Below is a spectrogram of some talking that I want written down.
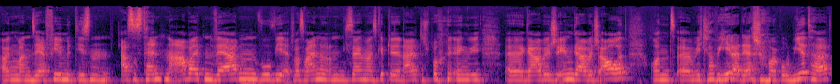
irgendwann sehr viel mit diesen Assistenten arbeiten werden, mhm. wo wir etwas rein und ich sage mal, es gibt ja den alten Spruch irgendwie äh, Garbage in, Garbage out und ähm, ich glaube, jeder, der es schon mal probiert hat,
